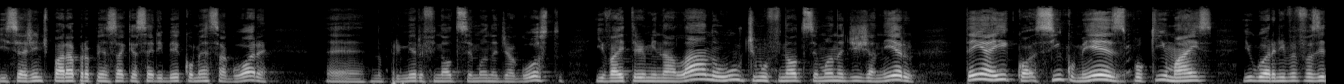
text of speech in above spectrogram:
E se a gente parar para pensar que a Série B começa agora, é, no primeiro final de semana de agosto, e vai terminar lá no último final de semana de janeiro, tem aí cinco meses, pouquinho mais, e o Guarani vai fazer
